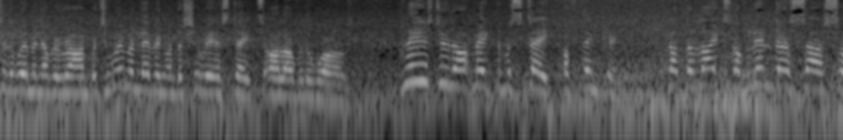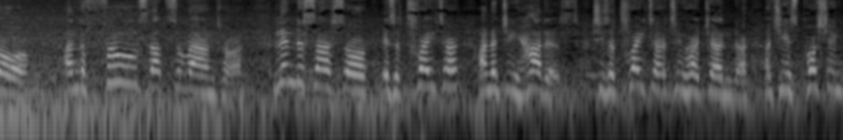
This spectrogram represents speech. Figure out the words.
to the women of Iran, but to women living under Sharia states all over the world. Please do not make the mistake of thinking that the likes of Linda Sarsour and the fools that surround her. Linda Sarsour is a traitor and a jihadist. She's a traitor to her gender and she is pushing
